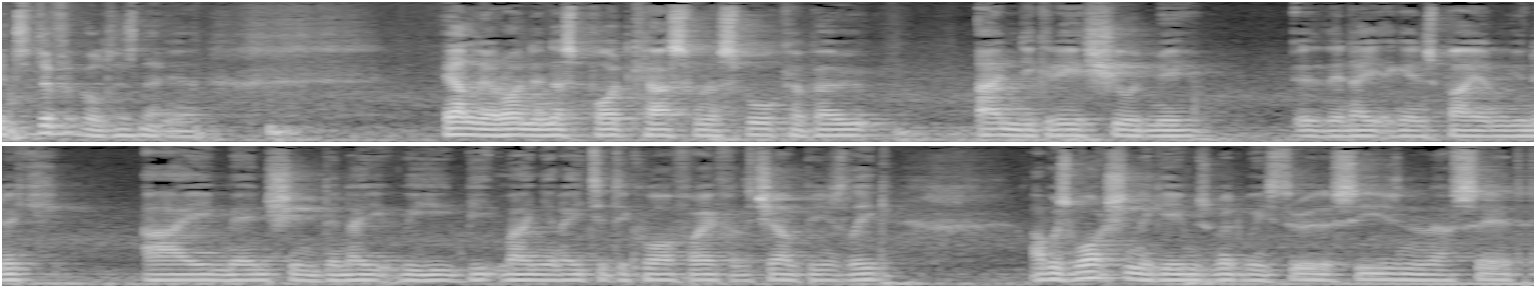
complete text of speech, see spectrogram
it's difficult, isn't it? Yeah. Earlier on in this podcast, when I spoke about Andy Gray showed me the night against Bayern Munich, I mentioned the night we beat Man United to qualify for the Champions League. I was watching the games midway through the season, and I said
